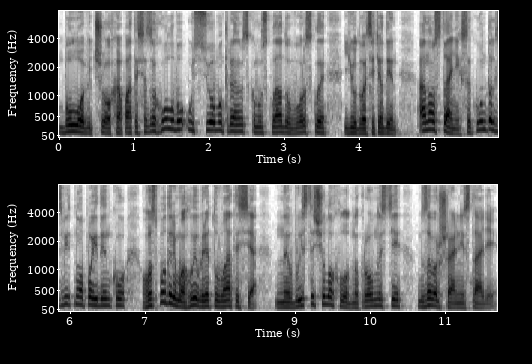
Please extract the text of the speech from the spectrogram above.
Було від чого хапатися за голову усьому тренерському складу Ворскли Ю-21. А на останніх секундах звітного поєдинку господарі могли врятуватися. Не вистачило холоднокровності в завершальній стадії.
